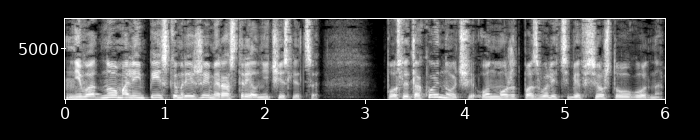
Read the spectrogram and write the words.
Ни в одном олимпийском режиме расстрел не числится. После такой ночи он может позволить себе все, что угодно.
